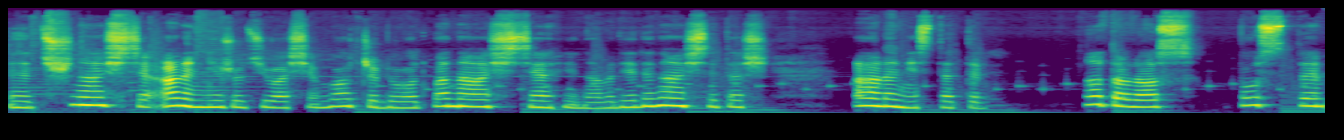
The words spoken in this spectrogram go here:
e, 13, ale nie rzuciła się w oczy. Było 12 i nawet 11 też. Ale niestety. No to los pusty.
